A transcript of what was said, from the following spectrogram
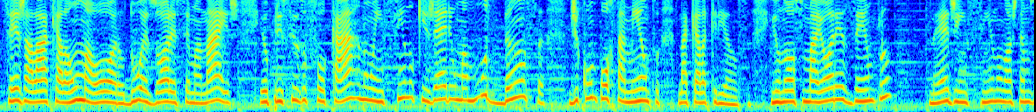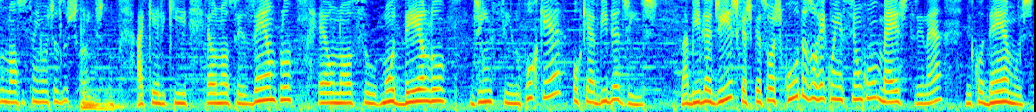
seja lá aquela uma hora ou duas horas semanais, eu preciso focar num ensino que gere uma mudança de comportamento naquela criança. E o nosso maior exemplo né, de ensino, nós temos o nosso Senhor Jesus Cristo. Aquele que é o nosso exemplo, é o nosso modelo de ensino. Por quê? Porque a Bíblia diz. Na Bíblia diz que as pessoas cultas o reconheciam como mestre, né? Nicodemos.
